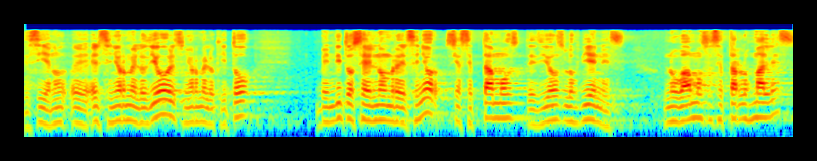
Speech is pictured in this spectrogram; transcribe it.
decía, ¿no? Eh, el Señor me lo dio, el Señor me lo quitó, bendito sea el nombre del Señor. Si aceptamos de Dios los bienes, ¿no vamos a aceptar los males?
